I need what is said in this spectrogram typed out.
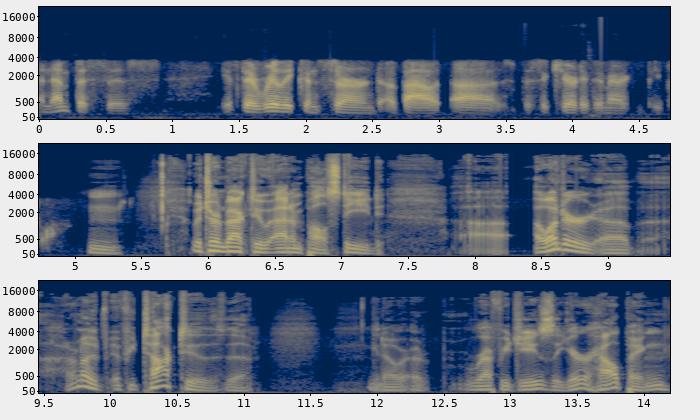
an emphasis if they're really concerned about uh, the security of the American people. Hmm. We turn back to Adam Paul Steed. Uh, I wonder, uh, I don't know if, if, you talked to the, you know, uh, refugees that you're helping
